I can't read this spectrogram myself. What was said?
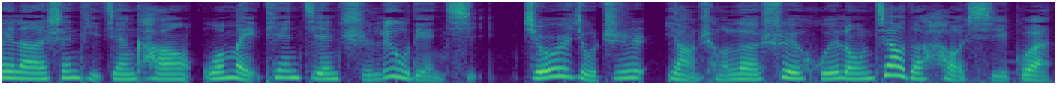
为了身体健康我每天坚持六点起久而久之养成了睡回笼觉的好习惯。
